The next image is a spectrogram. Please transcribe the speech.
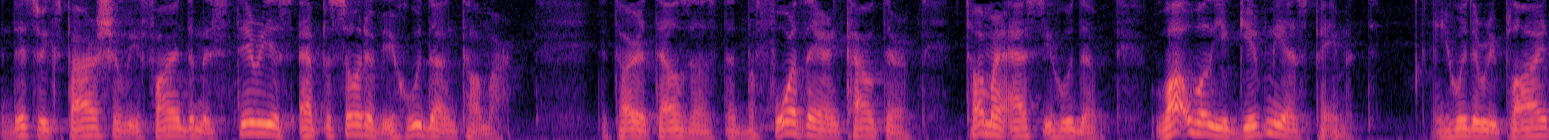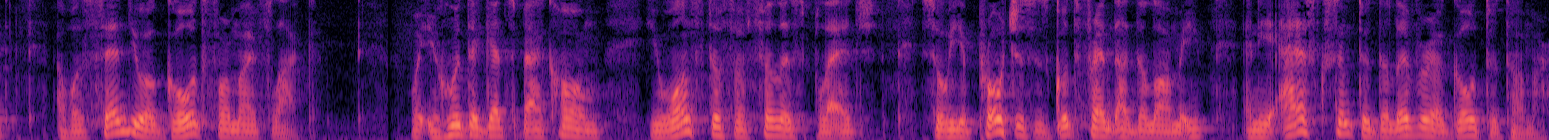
In this week's parasha, we find the mysterious episode of Yehuda and Tamar. The Torah tells us that before their encounter, Tamar asked Yehuda, What will you give me as payment? And Yehuda replied, I will send you a goat for my flock. When Yehuda gets back home, he wants to fulfill his pledge, so he approaches his good friend Adulami and he asks him to deliver a goat to Tamar.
